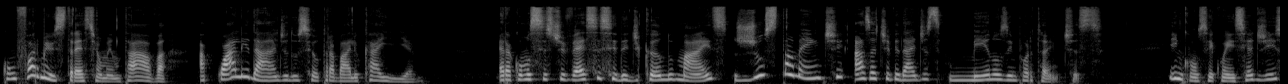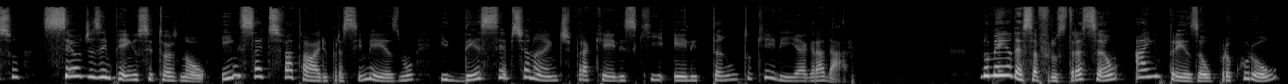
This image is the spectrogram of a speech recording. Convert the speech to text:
Conforme o estresse aumentava, a qualidade do seu trabalho caía. Era como se estivesse se dedicando mais justamente às atividades menos importantes. Em consequência disso, seu desempenho se tornou insatisfatório para si mesmo e decepcionante para aqueles que ele tanto queria agradar. No meio dessa frustração, a empresa o procurou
